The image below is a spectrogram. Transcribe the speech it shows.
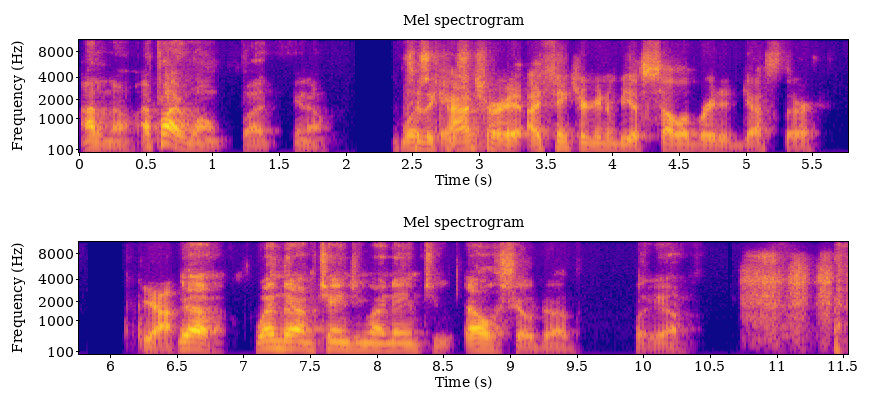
I don't know. I probably won't, but you know. to the case, I contrary, I think you're going to be a celebrated guest there. Yeah. Yeah, when there, I'm changing my name to L Show Dub, but yeah,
